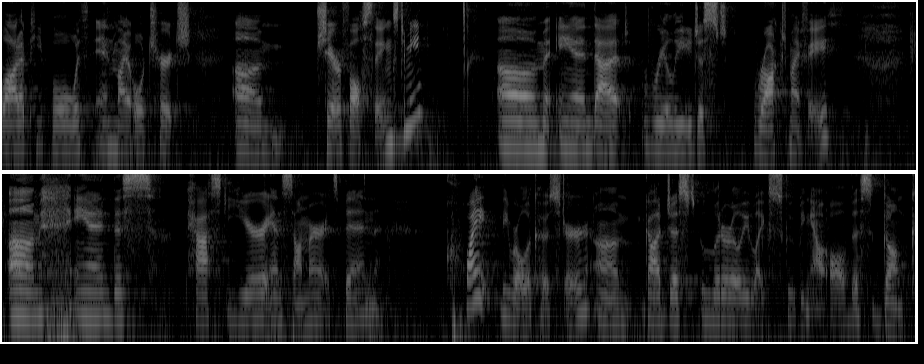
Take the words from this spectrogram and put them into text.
lot of people within my old church um, share false things to me. Um, and that really just rocked my faith. Um, and this past year and summer, it's been quite the roller coaster. Um, God just literally like scooping out all this gunk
